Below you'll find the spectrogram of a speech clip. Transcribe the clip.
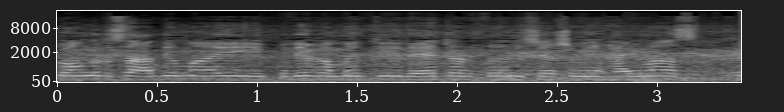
കോൺഗ്രസ് ആദ്യമായി പുതിയ കമ്മിറ്റി ഇത് ഏറ്റെടുത്തതിന് ശേഷം ഈ ഹൈമാസ്ക്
